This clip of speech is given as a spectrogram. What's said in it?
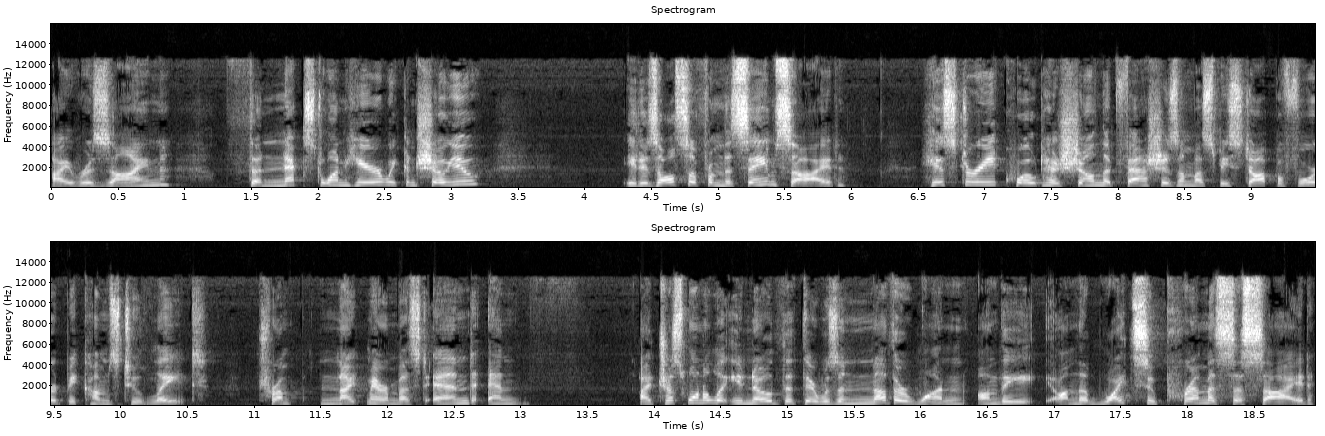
I resign. The next one here we can show you it is also from the same side. History, quote, has shown that fascism must be stopped before it becomes too late. Trump nightmare must end. And I just want to let you know that there was another one on the on the white supremacist side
